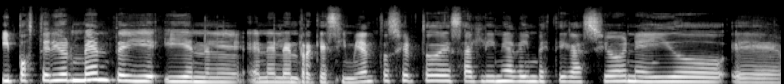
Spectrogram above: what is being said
Y posteriormente, y, en, el, enriquecimiento ¿cierto? de esas líneas de investigación, he ido eh,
